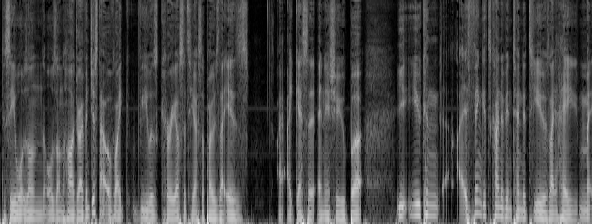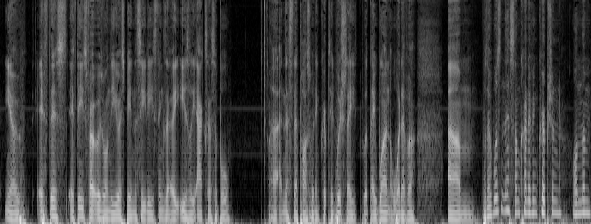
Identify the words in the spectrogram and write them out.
to see what was on what was on the hard drive." And just out of like viewers' curiosity, I suppose that is, I, I guess, a, an issue. But you you can. I think it's kind of intended to use like, hey, you know, if this if these photos are on the USB and the CDs, things that are easily accessible uh, unless their password encrypted, which they what they weren't or whatever. Um, but there wasn't there some kind of encryption on them.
